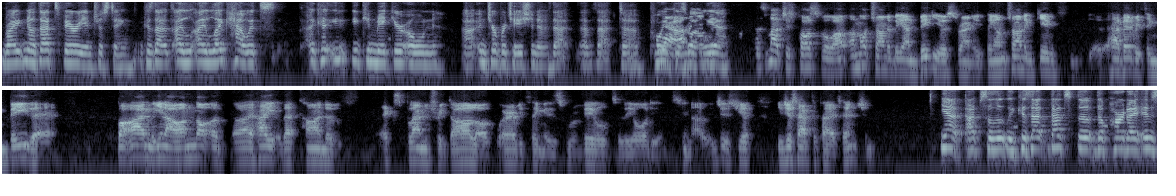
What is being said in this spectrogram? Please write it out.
Right. No, that's very interesting because that I I like how it's you can make your own uh, interpretation of that of that uh, point yeah, as well. I mean, yeah. As much as possible. I'm not trying to be ambiguous or anything. I'm trying to give have everything be there. But I'm, you know, I'm not. A, I hate that kind of explanatory dialogue where everything is revealed to the audience. You know, it just you, you just have to pay attention. Yeah, absolutely. Because that that's the the part. I it was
